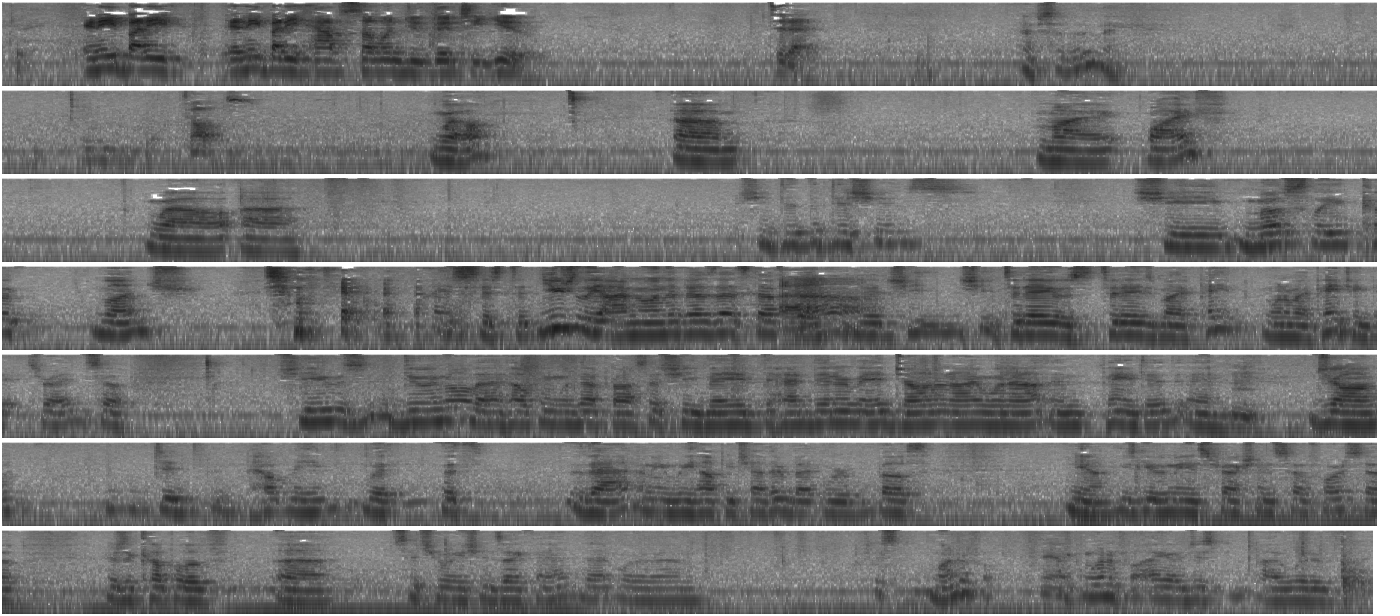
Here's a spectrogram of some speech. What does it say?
anybody anybody have someone do good to you today Absolutely. Tell us. Well, um, my wife, well, uh, she did the dishes. She mostly cooked lunch. I assisted. Usually, I'm the one that does that stuff. But Ah. but she, she today was today's my paint one of my painting days, right? So she was doing all that, helping with that process. She made had dinner made. John and I went out and painted, and Hmm. John did help me with with that. I mean, we help each other, but we're both, you know, he's giving me instruction and so forth. So there's a couple of uh, situations like that that were um, just wonderful, Yeah. like wonderful. I would just I would have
